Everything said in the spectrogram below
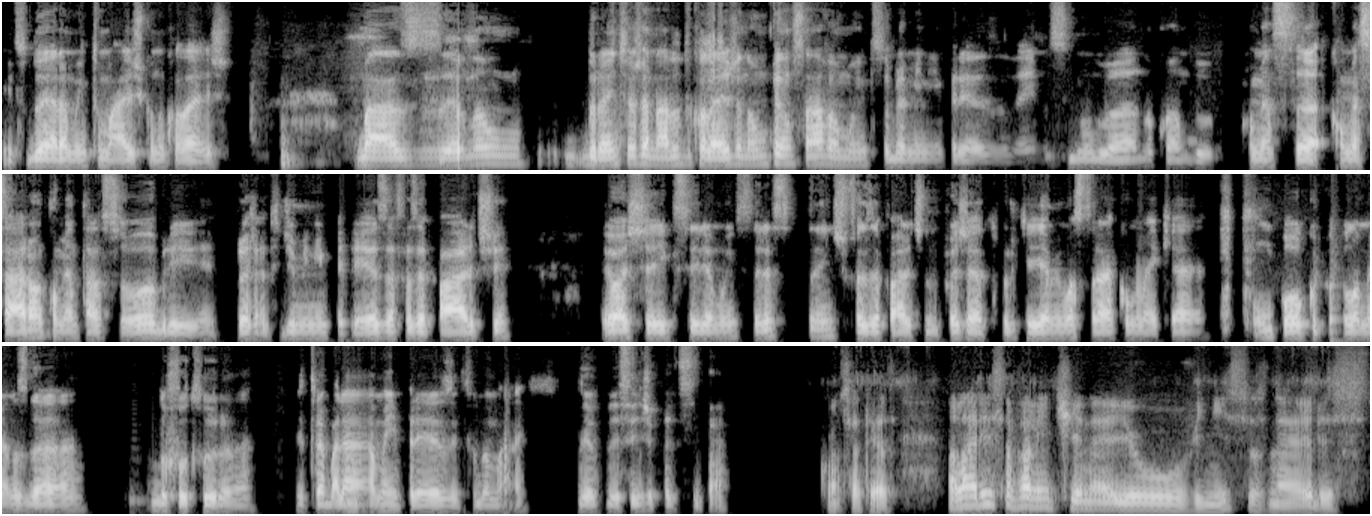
E tudo era muito mágico no colégio. Mas eu não, durante a jornada do colégio, eu não pensava muito sobre a minha empresa. Daí no segundo ano, quando começa, começaram a comentar sobre projeto de minha empresa, fazer parte, eu achei que seria muito interessante fazer parte do projeto, porque ia me mostrar como é que é um pouco, pelo menos, da, do futuro, né? De trabalhar uma empresa e tudo mais. Eu decidi participar. Com certeza. A Larissa Valentina e o Vinícius, né, eles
